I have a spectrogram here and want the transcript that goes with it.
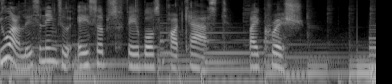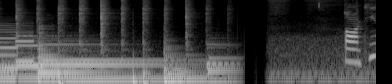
You are listening to Aesop's Fables podcast by Krish. ตอนที่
